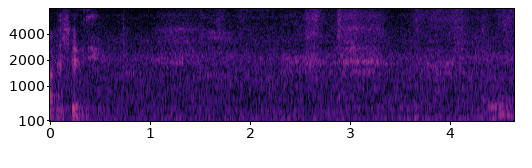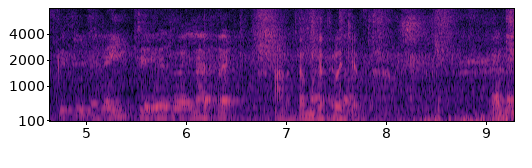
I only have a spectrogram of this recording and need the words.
അത് ശരി. അതൊക്കെ നമുക്ക് തെളിച്ചത് കാരണം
